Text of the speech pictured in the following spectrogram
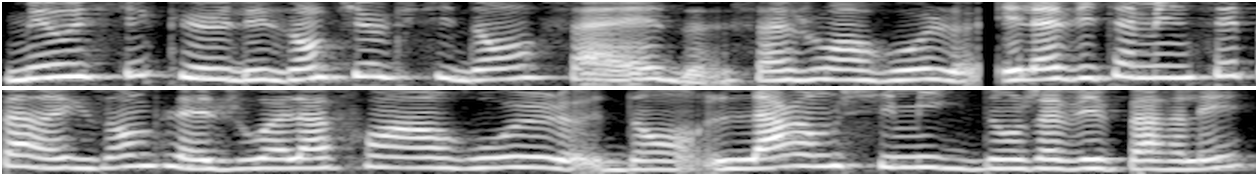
Mais aussi que les antioxydants, ça aide, ça joue un rôle. Et la vitamine C, par exemple, elle joue à la fois un rôle dans l'arme chimique dont j'avais parlé,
